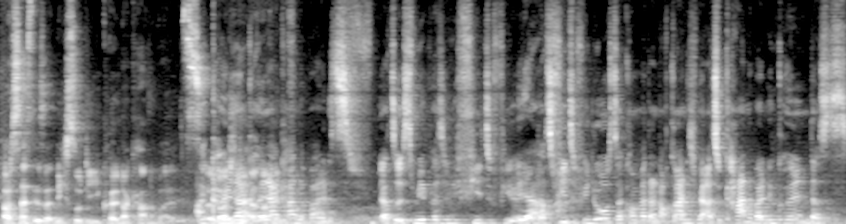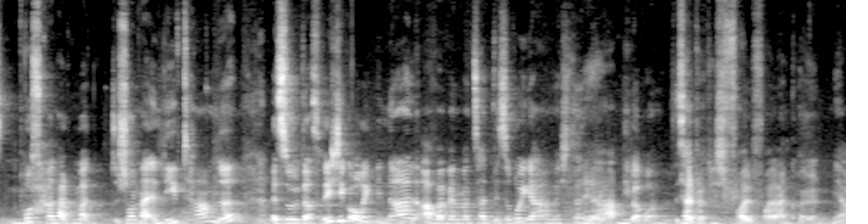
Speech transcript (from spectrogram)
Aber das heißt, ihr seid nicht so die Kölner Karnevals. Ah, Kölner, Kölner Karneval ist, also ist mir persönlich viel zu viel. Ja. Da ist viel zu viel los, da kommt man dann auch gar nicht mehr. Also Karneval in Köln, das muss man halt mal, schon mal erlebt haben, ne? Also das richtig original, aber wenn man es halt ein bisschen ruhiger haben möchte, dann ja. lieber Bonn. Ist halt wirklich voll voll an Köln, ja.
